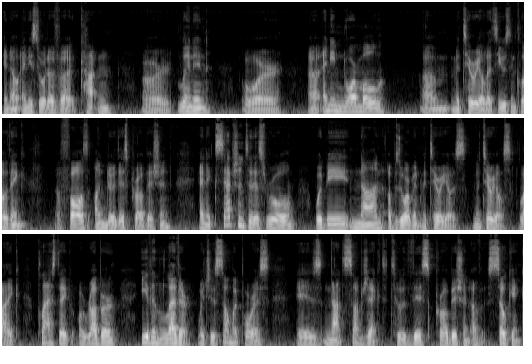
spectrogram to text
you know, any sort of uh, cotton or linen or uh, any normal um, material that's used in clothing uh, falls under this prohibition. An exception to this rule would be non-absorbent materials, materials like plastic or rubber, even leather, which is somewhat porous, is not subject to this prohibition of soaking.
